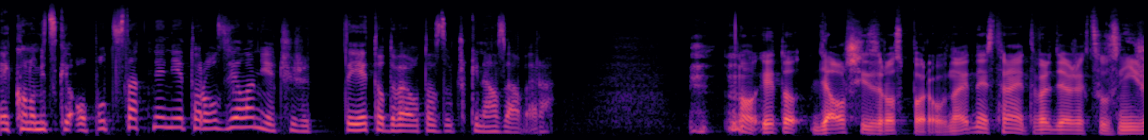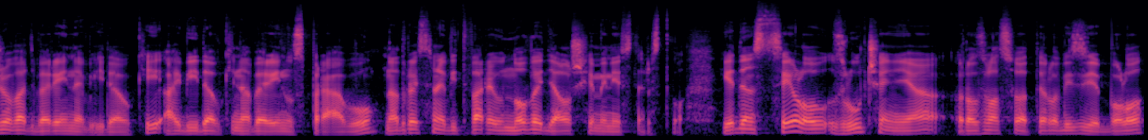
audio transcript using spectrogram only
ekonomické opodstatnenie, to rozdelenie? Čiže tieto dve otázočky na záver. No, je to ďalší z rozporov. Na jednej strane tvrdia, že chcú znižovať verejné výdavky, aj výdavky na verejnú správu. Na druhej strane vytvárajú nové ďalšie ministerstvo. Jeden z cieľov zlúčenia rozhlasu a televízie bolo,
